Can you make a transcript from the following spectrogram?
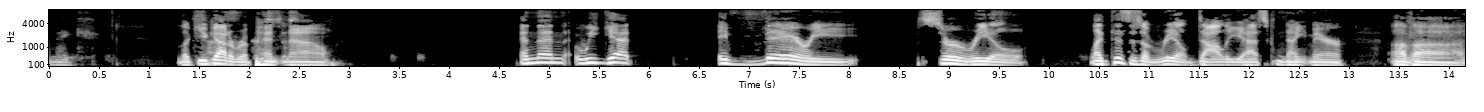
make. Look, you got to repent now. And then we get a very surreal, like this is a real Dali esque nightmare of uh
